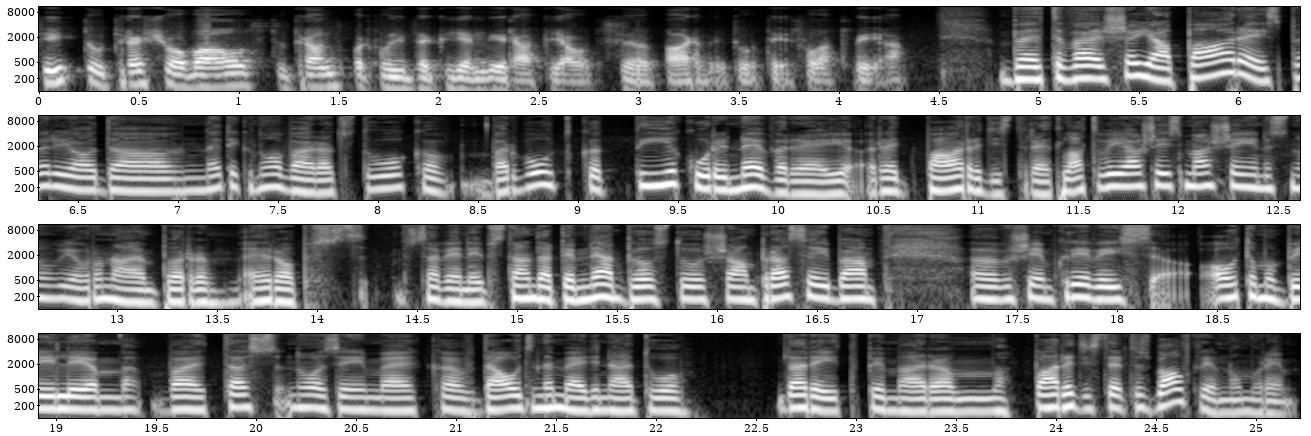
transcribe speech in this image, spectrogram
citu trešo valstu transporta līdzekļiem ir atļauts pārvietoties Latvijā. Bet vai šajā pārejas periodā netika novērāts to, ka varbūt ka tie, kuri nevarēja pārreģistrēt Latvijā šīs mašīnas, nu jau runājam par Eiropas Savienības standartiem neatbilstošām prasībām šiem Krievijas automobīļiem, vai tas nozīmē, ka daudz nemēģināja to darīt, piemēram, pārreģistrēt uz Baltkrievu numuriem?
